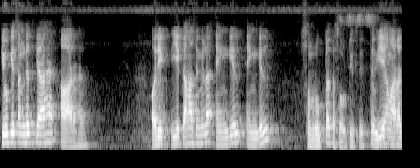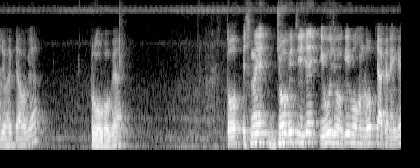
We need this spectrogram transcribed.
क्यू के संगत क्या है? आर है। और ये ये कहाँ से मिला? एंगल एंगल समरूपता कसौटी से। तो ये हमारा जो है क्या हो गया? प्रूव हो गया। तो इसमें जो भी चीज़ें यूज़ होगी, वो हम लोग क्या करेंगे?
